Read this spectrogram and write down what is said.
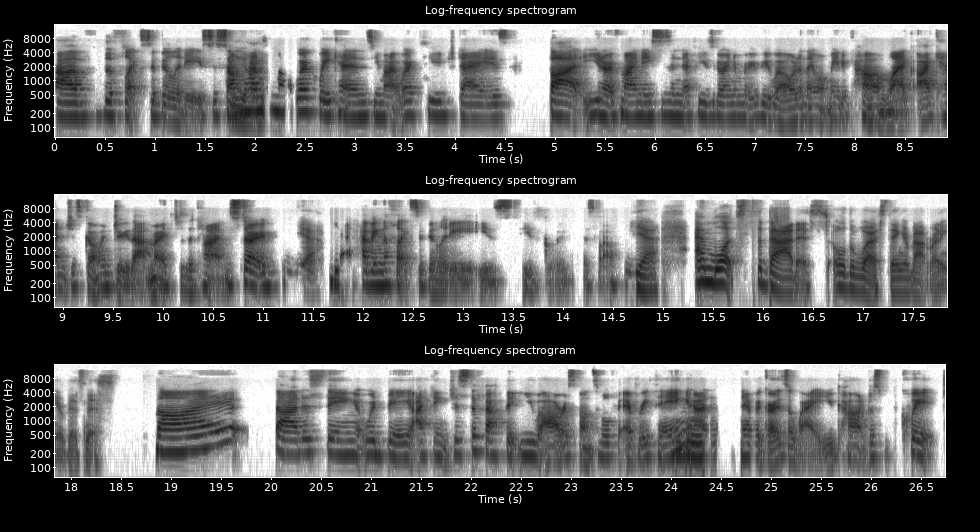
have the flexibility. So sometimes you might work weekends, you might work huge days. But you know, if my nieces and nephews are going to movie world and they want me to come, like I can just go and do that most of the time. So Yeah. yeah, having the flexibility is is good as well. Yeah. And what's the baddest or the worst thing about running a business? My baddest thing would be, I think, just the fact that you are responsible for everything Mhm. and it never goes away. You can't just quit.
